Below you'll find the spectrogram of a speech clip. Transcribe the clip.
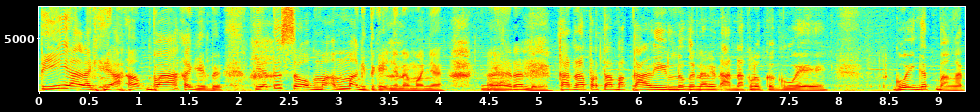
Tia lagi apa gitu. Tia tuh sok emak emak gitu kayaknya namanya. Heran deh. Karena pertama kali lu kenalin anak lu ke gue Gue inget banget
